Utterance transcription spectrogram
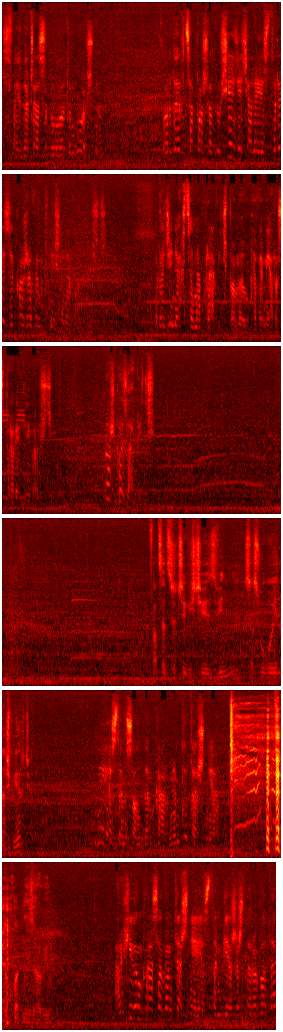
Swojego czasu było o tym głośno. Morderca poszedł siedzieć, ale jest ryzyko, że wymknie się na wolność. Rodzina chce naprawić pomyłkę wymiaru sprawiedliwości. Masz go zabić. Facet rzeczywiście jest winny? Zasługuje na śmierć? Jestem sądem karnym, ty też nie. Co dokładnie zrobił? Archiwum prasowym też nie jestem. Bierzesz tę robotę?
